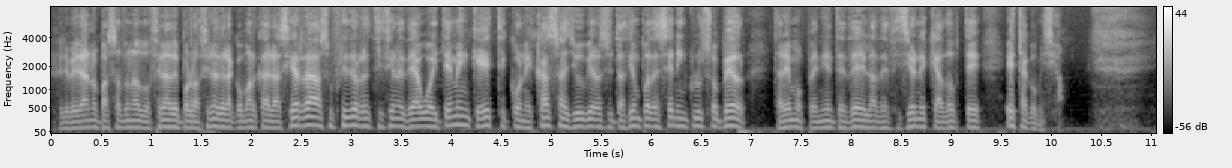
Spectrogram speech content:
El verano pasado una docena de poblaciones de la comarca de la Sierra ha sufrido restricciones de agua y temen que este con escasa lluvia la situación puede ser incluso peor. Estaremos pendientes de las decisiones que adopte esta comisión.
